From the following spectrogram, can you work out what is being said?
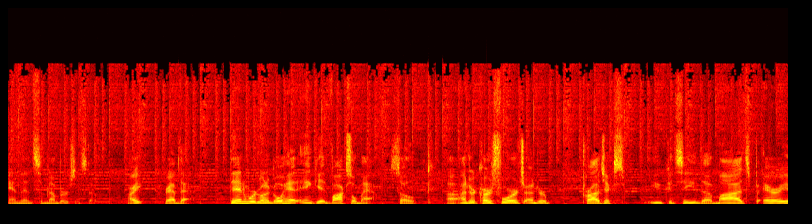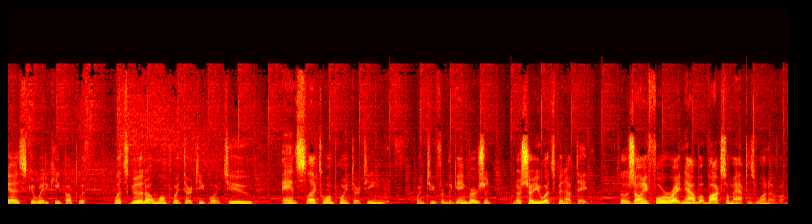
and then some numbers and stuff. All right, grab that. Then we're going to go ahead and get Voxel Map. So uh, under CurseForge, under projects, you can see the mods area. It's a good way to keep up with what's good on 1.13.2 and select 1.13.2 from the game version and it'll show you what's been updated. So there's only four right now, but Voxel Map is one of them.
